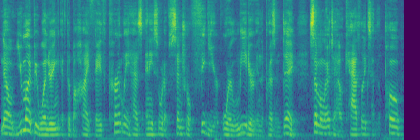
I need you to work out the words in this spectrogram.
Now, you might be wondering if the Baha'i faith currently has any sort of central figure or leader in the present day, similar to how Catholics have the Pope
